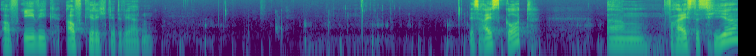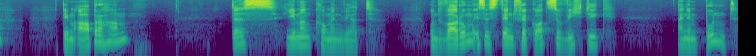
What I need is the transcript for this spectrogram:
auf ewig aufgerichtet werden. Das heißt, Gott ähm, verheißt es hier dem Abraham, dass jemand kommen wird. Und warum ist es denn für Gott so wichtig, einen Bund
